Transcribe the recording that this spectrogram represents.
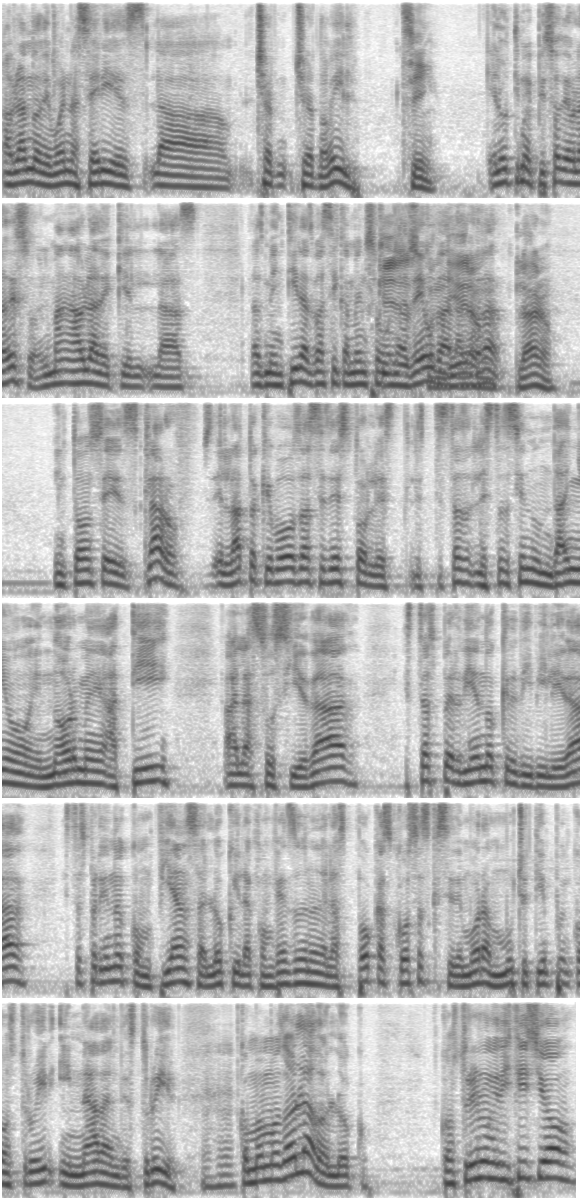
hablando de buenas series, la Cher- Chernobyl. Sí. El último episodio habla de eso. El man habla de que las, las mentiras básicamente son Que una deuda, la verdad. Claro. Entonces, claro, el rato que vos haces esto, les- les- te estás, le estás haciendo un daño enorme a ti, a la sociedad, estás perdiendo credibilidad, estás perdiendo confianza, loco, y la confianza es una de las pocas cosas que se demora mucho tiempo en construir y nada en destruir. Como hemos hablado, loco. Construir un edificio,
